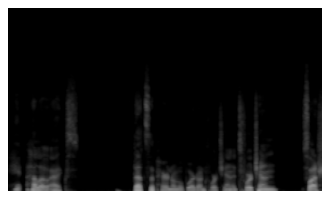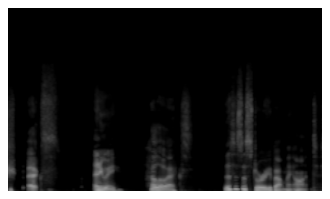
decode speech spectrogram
Hey, hello, X. That's the paranormal board on 4chan. It's 4chan slash X. Anyway, hello, X. This is a story about my aunt.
